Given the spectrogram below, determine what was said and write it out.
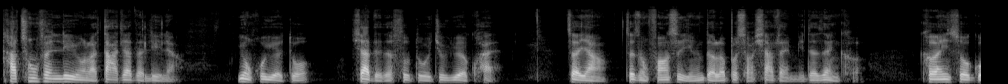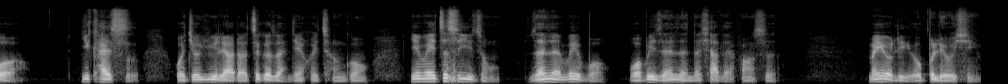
它充分利用了大家的力量。用户越多，下载的速度就越快。这样，这种方式赢得了不少下载迷的认可。科恩说过：“一开始我就预料到这个软件会成功，因为这是一种人人为我，我为人人的下载方式，没有理由不流行。”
